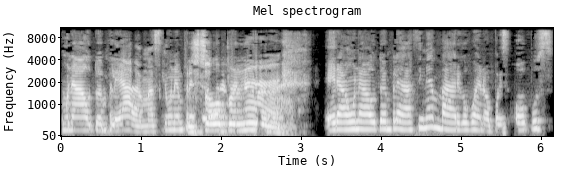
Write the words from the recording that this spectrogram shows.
una autoempleada más que una empresa era una autoempleada. Sin embargo, bueno, pues Opus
